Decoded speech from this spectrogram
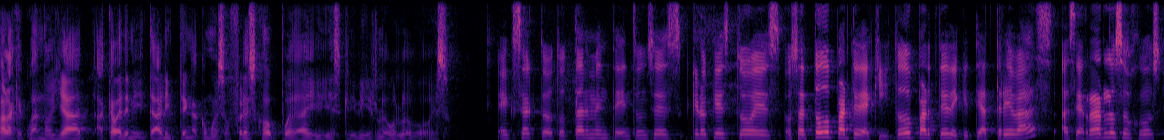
para que cuando ya acabe de meditar y tenga como eso fresco, pueda ir y escribir luego, luego eso. Exacto, totalmente. Entonces, creo que esto es, o sea, todo parte de aquí, todo parte de que te atrevas a cerrar los ojos,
